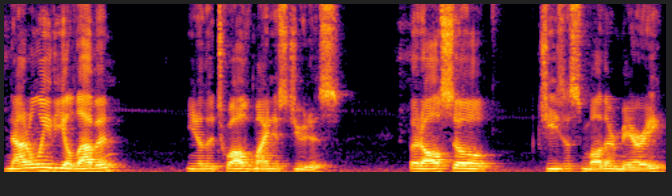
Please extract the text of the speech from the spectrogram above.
Not only the 11, you know, the 12 minus Judas, but also Jesus' mother Mary,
